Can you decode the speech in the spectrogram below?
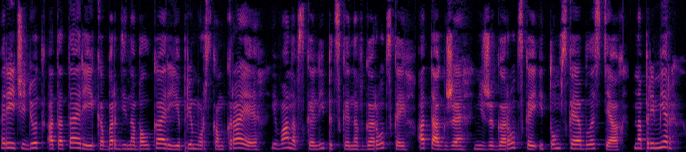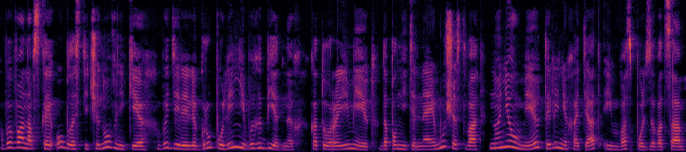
речь идет о Татарии, Кабардино-Балкарии, Приморском крае, Ивановской, Липецкой, Новгородской, а также Нижегородской и Томской областях. Например, в Ивановской области чиновники выделили группу ленивых бедных, которые имеют дополнительное имущество, но не умеют или не хотят им воспользоваться.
